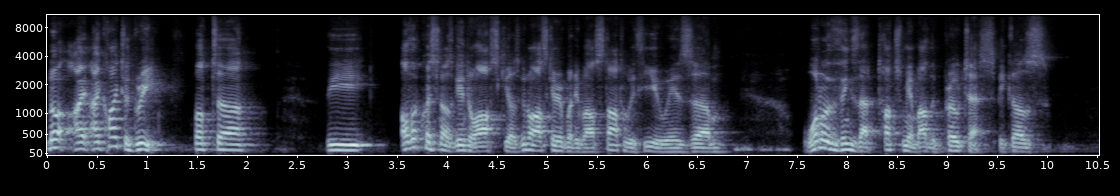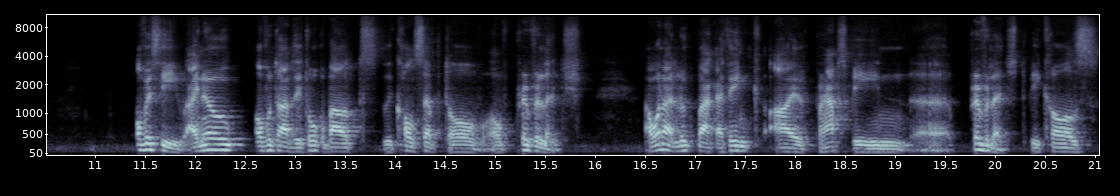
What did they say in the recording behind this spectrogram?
no, I, I quite agree. But uh, the other question I was going to ask you, I was going to ask everybody, but I'll start with you. Is um, one of the things that touched me about the protests because obviously I know oftentimes they talk about the concept of, of privilege when I look back, I think I've perhaps been uh, privileged because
